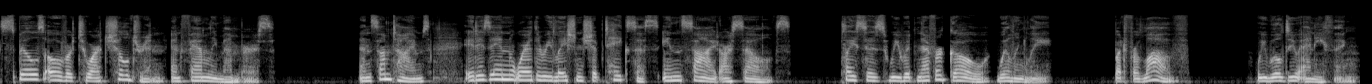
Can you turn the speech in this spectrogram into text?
spills over to our children and family members. And sometimes it is in where the relationship takes us inside ourselves, places we would never go willingly. But for love, we will do anything.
